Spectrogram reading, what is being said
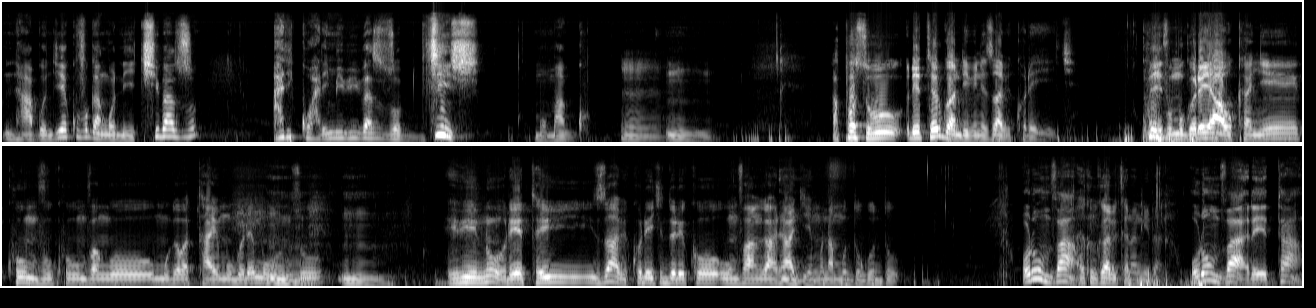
ntabwo ngiye kuvuga ngo ni ikibazo ariko harimo ibibazo byinshi mu mago. Mm. Mm. aposo ubu leta y'u rwanda ibintu izabikoreye iki? Kumva umugore yawukanye kumva ukumva ngo umugabo ataye umugore mu nzu. Ibintu leta izabikoreye iki? Dore ko wumva hagiyemo na mudugudu. Urumva ariko bikaba bikananirana urumva leta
